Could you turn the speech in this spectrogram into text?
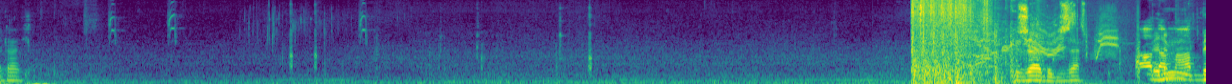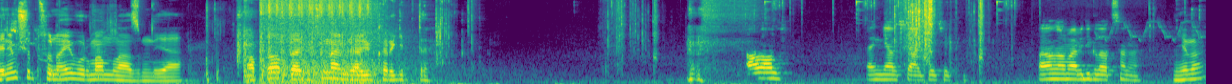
Helal. Güzeldi güzel. Adam Benim benim şu Tuna'yı vurmam lazımdı ya. Atla atla bütün mermiler yukarı gitti. Al al. Ben yanlış AK çektim. Bana normal bir deagle atsana. Niye lan?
